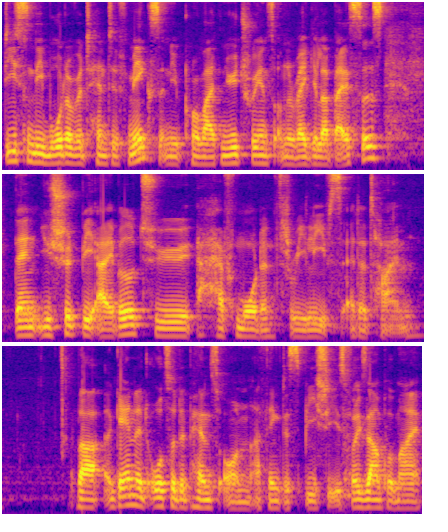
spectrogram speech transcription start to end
decently water retentive mix and you provide nutrients on a regular basis then you should be able to have more than three leaves at a time. But again, it also depends on, I think, the species. For example, my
